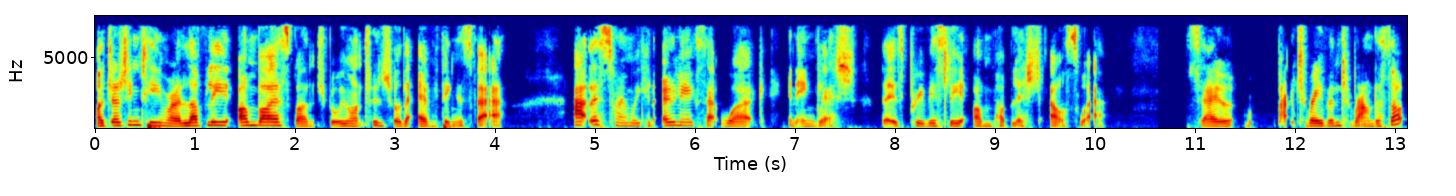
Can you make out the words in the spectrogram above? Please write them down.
Our judging team are a lovely, unbiased bunch, but we want to ensure that everything is fair. At this time, we can only accept work in English that is previously unpublished elsewhere. So, back to Raven to round us up.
